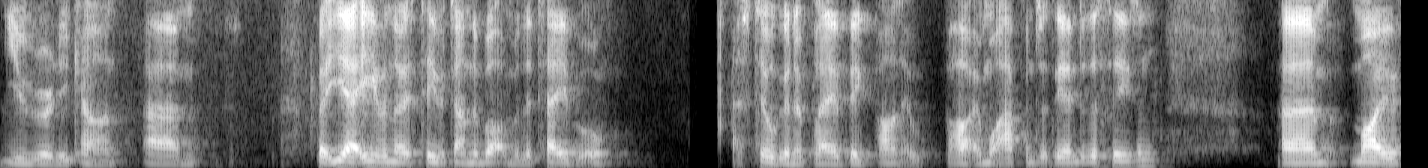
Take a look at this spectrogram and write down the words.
you really can't. Um, but yeah, even those teams down the bottom of the table are still going to play a big part, part in what happens at the end of the season. Um, my,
